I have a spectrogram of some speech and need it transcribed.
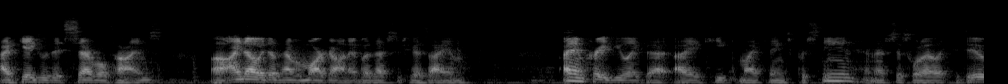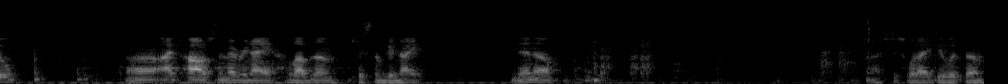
I've gigged with it several times. Uh, I know it doesn't have a mark on it, but that's because I am I am crazy like that. I keep my things pristine, and that's just what I like to do. Uh, I polish them every night, love them, kiss them goodnight. You know, that's just what I do with them.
